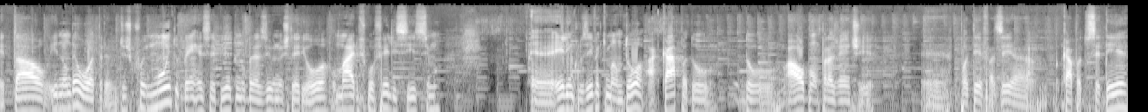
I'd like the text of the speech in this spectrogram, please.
e tal, e não deu outra. O disco foi muito bem recebido no Brasil e no exterior. O Mário ficou felicíssimo. É, ele, inclusive, é que mandou a capa do, do álbum para a gente é, poder fazer a capa do CD.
